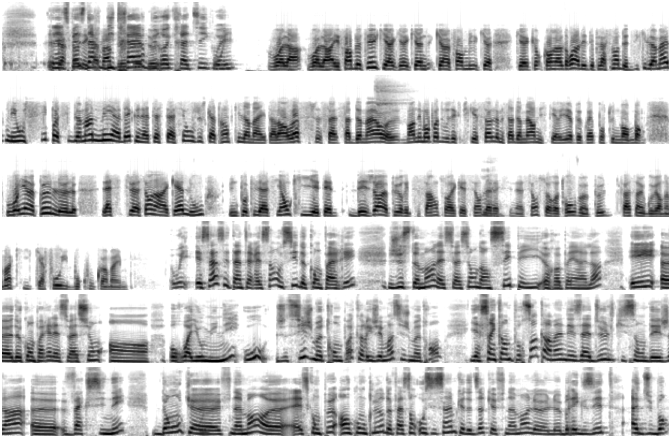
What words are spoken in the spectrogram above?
Euh, une espèce d'arbitraire bureaucratique, oui. Voilà, voilà. Et semble-t-il qu'il y a, qu'il y a, un formule, qu'on a le droit à des déplacements de 10 km, mais aussi possiblement, mais avec une attestation jusqu'à 30 km. Alors là, ça, ça demeure, demandez-moi pas de vous expliquer ça, mais ça demeure mystérieux à peu près pour tout le monde. Bon, vous voyez un peu le, la situation dans laquelle où une population qui était déjà un peu réticente sur la question de la vaccination se retrouve un peu face à un gouvernement qui cafouille beaucoup quand même. Oui, et ça, c'est intéressant aussi de comparer justement la situation dans ces pays européens-là et euh, de comparer la situation en, au Royaume-Uni où, si je me trompe pas, corrigez-moi si je me trompe, il y a 50% quand même des adultes qui sont déjà euh, vaccinés. Donc, euh, finalement, est-ce qu'on peut en conclure de façon aussi simple que de dire que finalement le, le Brexit a du bon?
